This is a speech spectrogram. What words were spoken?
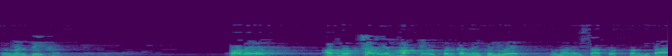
तो उन्होंने देखा। तब अधोक्षज में भक्ति उत्पन्न करने के लिए उन्होंने इस सात्वत संहिता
